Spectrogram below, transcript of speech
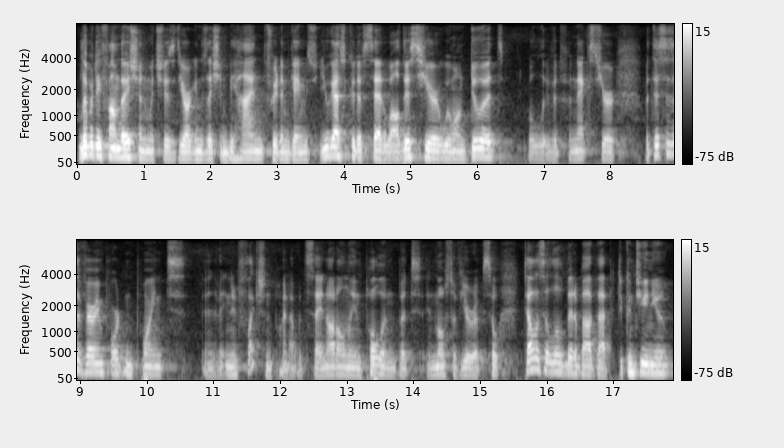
Liberty Foundation, which is the organization behind Freedom Games. You guys could have said, well, this year we won't do it we'll leave it for next year. But this is a very important point, an inflection point, I would say, not only in Poland, but in most of Europe. So tell us a little bit about that to continue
